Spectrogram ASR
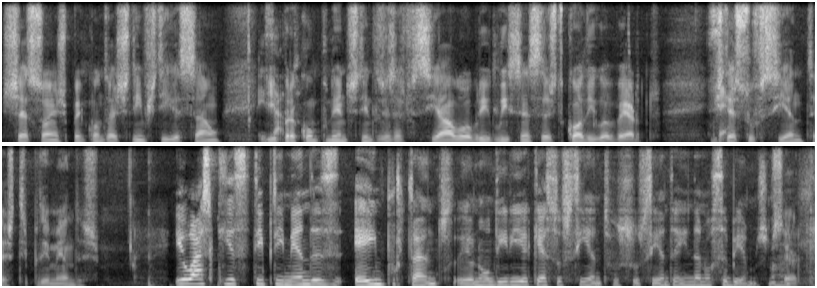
exceções para contextos de investigação Exato. e para componentes de inteligência artificial ou abrigo de licenças de código aberto. Isto certo. é suficiente, este tipo de emendas? Eu acho que esse tipo de emendas é importante. Eu não diria que é suficiente. O suficiente ainda não sabemos, não é? Certo.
